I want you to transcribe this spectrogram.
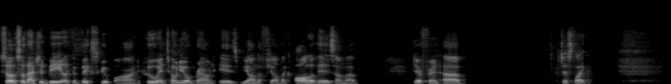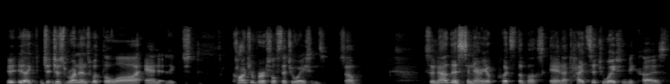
So so that should be like a big scoop on who Antonio Brown is beyond the field. Like all of his um uh, different uh just like like just run-ins with the law and controversial situations. So so now this scenario puts the Bucks in a tight situation because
